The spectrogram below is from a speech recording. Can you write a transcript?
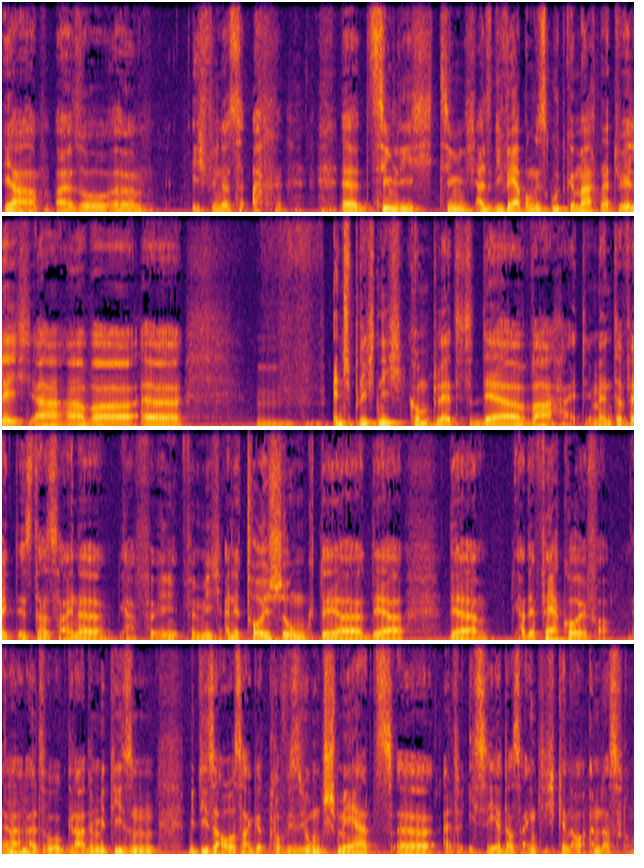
Ja, also äh, ich finde es äh, ziemlich, ziemlich, also die Werbung ist gut gemacht, natürlich, ja, aber äh, entspricht nicht komplett der Wahrheit. Im Endeffekt ist das eine, ja, für, für mich eine Täuschung der, der, der, ja, der Verkäufer. Ja, mhm. also gerade mit diesem, mit dieser Aussage Provisionsschmerz, äh, also ich sehe das eigentlich genau andersrum.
